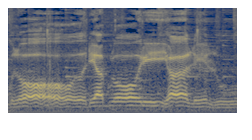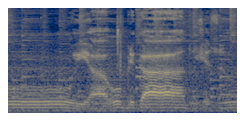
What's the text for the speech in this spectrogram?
Glória, glória e aleluia. Obrigado, Jesus.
